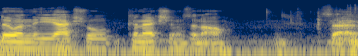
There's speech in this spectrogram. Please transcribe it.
doing the actual connections and all so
